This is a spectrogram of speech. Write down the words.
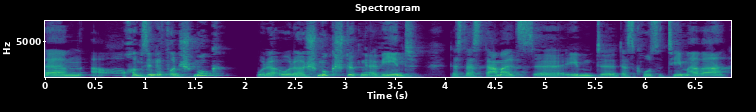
ähm, auch im Sinne von Schmuck oder, oder Schmuckstücken erwähnt, dass das damals äh, eben äh, das große Thema war.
